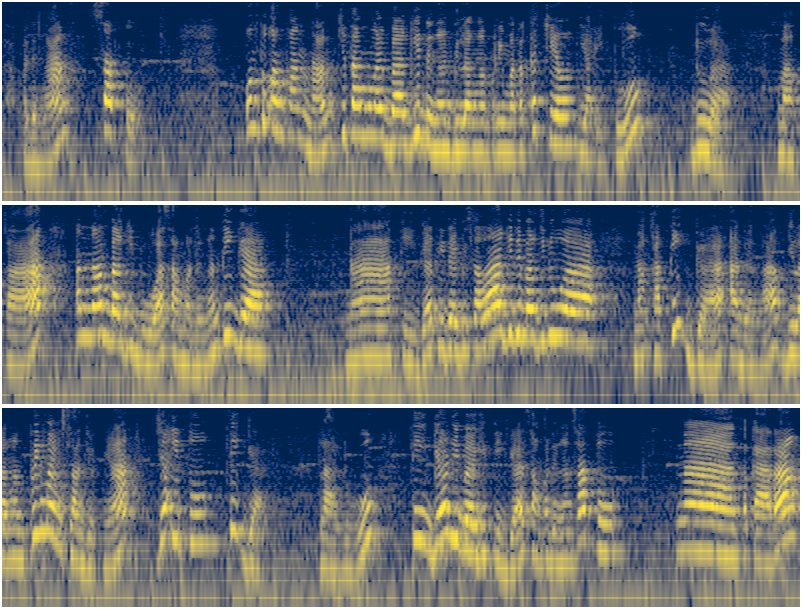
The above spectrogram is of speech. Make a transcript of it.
sama dengan 1. Untuk angka 6, kita mulai bagi dengan bilangan prima terkecil, yaitu 2. Maka 6 bagi 2 sama dengan 3. Nah, 3 tidak bisa lagi dibagi 2. Maka 3 adalah bilangan prima yang selanjutnya, yaitu 3. Lalu, 3 dibagi 3 sama dengan 1. Nah, sekarang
